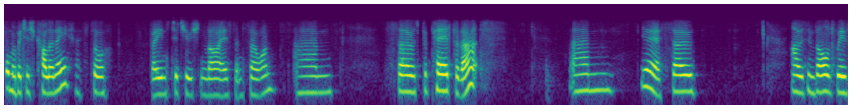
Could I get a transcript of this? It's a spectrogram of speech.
former British colony. It's still very institutionalised and so on. Um, so I was prepared for that. Um, yeah, so I was involved with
